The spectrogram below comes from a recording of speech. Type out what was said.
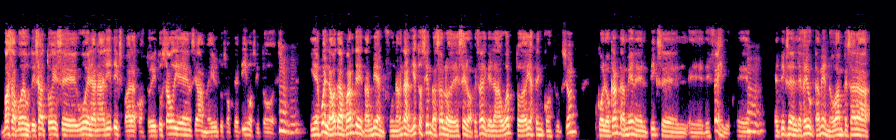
vas a poder utilizar todo ese Google Analytics para construir tus audiencias, medir tus objetivos y todo eso. Y después la otra parte también, fundamental, y esto siempre hacerlo desde cero, a pesar de que la web todavía está en construcción, colocar también el pixel eh, de Facebook. Eh, el pixel de Facebook también nos va a empezar a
